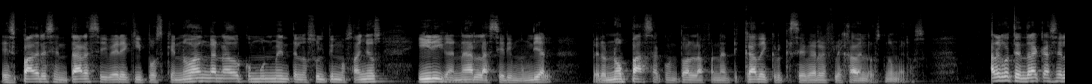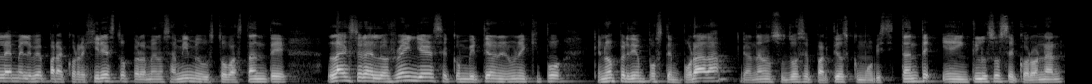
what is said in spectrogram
es padre sentarse y ver equipos que no han ganado comúnmente en los últimos años ir y ganar la serie mundial. Pero no pasa con toda la fanaticada y creo que se ve reflejado en los números. Algo tendrá que hacer la MLB para corregir esto, pero al menos a mí me gustó bastante la historia de los Rangers. Se convirtieron en un equipo que no perdió en postemporada, ganaron sus 12 partidos como visitante e incluso se coronan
